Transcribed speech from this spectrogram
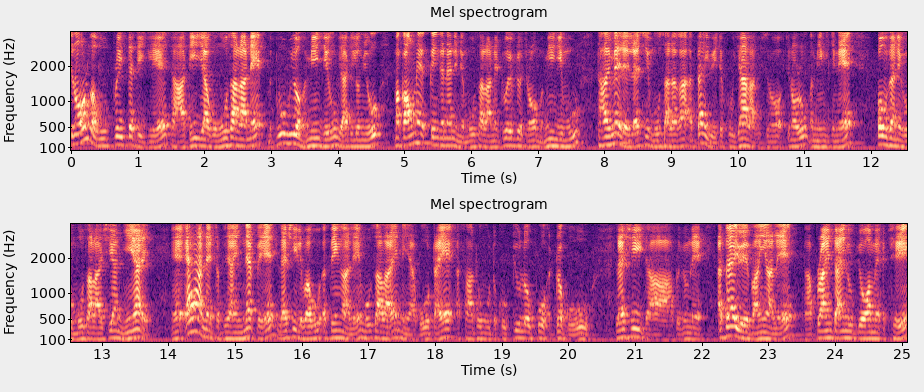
ကျွန်တော်တို့ဘာဘူးပရိသတ်တွေလည်းဒါဒီအရာကိုမိုဆာလာနဲ့မတူပြီးတော့မမြင်ချင်ဘူးဗျာဒီလိုမျိုးမကောင်းတဲ့ကိန်းကနန်းတွေနဲ့မိုဆာလာနဲ့တွဲပြီးတော့ကျွန်တော်တို့မမြင်ချင်ဘူးဒါပေမဲ့လည်းလက်ရှိမိုဆာလာကအသက်အရွယ်တစ်ခုရလာပြီဆိုတော့ကျွန်တော်တို့မမြင်ချင်တဲ့ပုံစံတွေကိုမိုဆာလာရှိကမြင်ရတယ်အဲအဲ့ဒါနဲ့တပြိုင်နက်ပဲလက်ရှိလီဗာပူးအသင်းကလည်းမိုဆာလာရဲ့နေရာကိုတိုက်ရိုက်အစားထိုးမှုတစ်ခုပြုလုပ်ဖို့အတွက်ကိုလက်ရှိဒါဘယ်လိုလဲအသက်အရွယ်ပိုင်းကလည်းဒါ prime time လို့ပြောရမယ့်အချိန်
